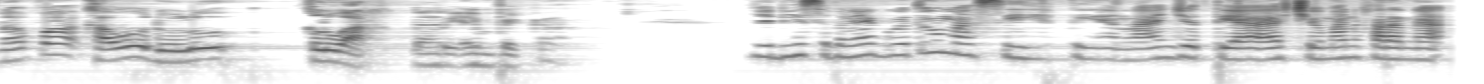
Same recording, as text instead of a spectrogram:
Kenapa kamu dulu keluar dari MPK? Jadi sebenarnya gue tuh masih pengen lanjut ya, cuman karena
